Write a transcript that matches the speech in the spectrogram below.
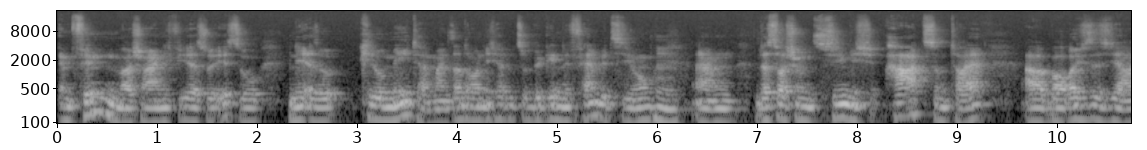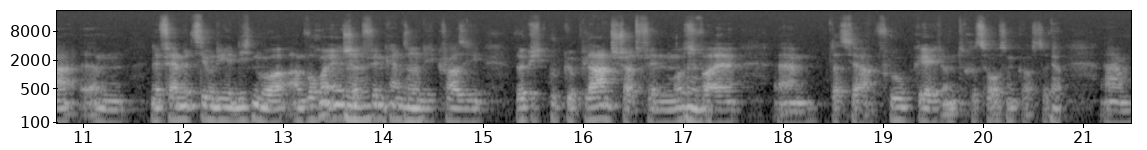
empfinden wahrscheinlich, wie das so ist. So, nee, also Kilometer. Mein Sandra und ich hatten zu Beginn eine Fernbeziehung. Mhm. Ähm, das war schon ziemlich hart zum Teil. Aber bei euch ist es ja ähm, eine Fernbeziehung, die nicht nur am Wochenende mhm. stattfinden kann, sondern hm. die quasi wirklich gut geplant stattfinden muss, mhm. weil ähm, das ja Fluggeld und Ressourcen kostet. Ja. Ähm,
